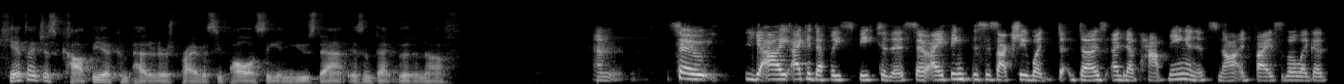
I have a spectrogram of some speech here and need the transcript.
can't i just copy a competitor's privacy policy and use that isn't that good enough um, so yeah, I, I could definitely speak to this. So I think this is actually what d- does end up happening, and it's not advisable. Like a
